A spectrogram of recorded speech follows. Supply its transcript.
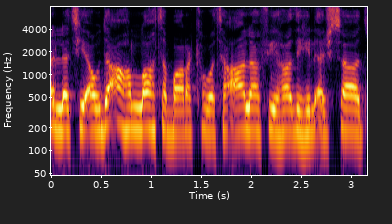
التي أودعها الله تبارك وتعالى في هذه الأجساد.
